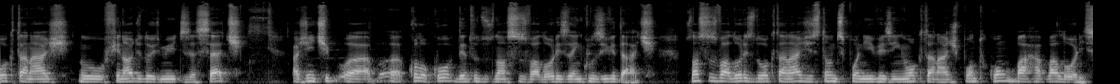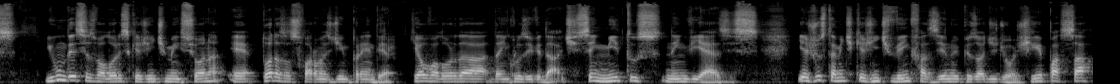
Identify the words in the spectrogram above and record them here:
Octanage no final de 2017, a gente uh, uh, colocou dentro dos nossos valores a inclusividade. Os nossos valores do Octanage estão disponíveis em octanage.com/valores. E um desses valores que a gente menciona é todas as formas de empreender, que é o valor da, da inclusividade, sem mitos nem vieses. E é justamente o que a gente vem fazer no episódio de hoje, repassar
